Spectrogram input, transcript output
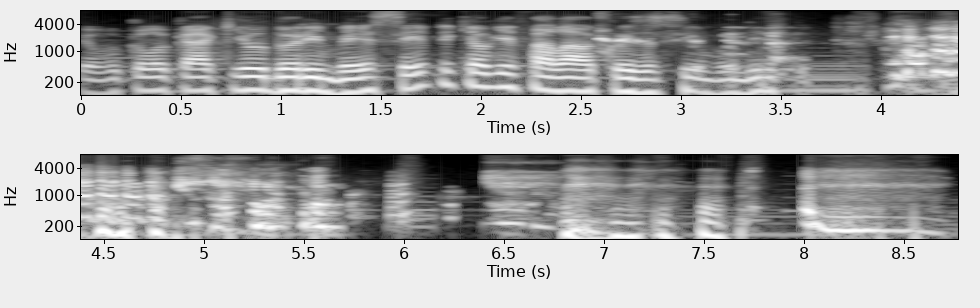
Eu vou colocar aqui o Dorimê sempre que alguém falar uma coisa assim bonita.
